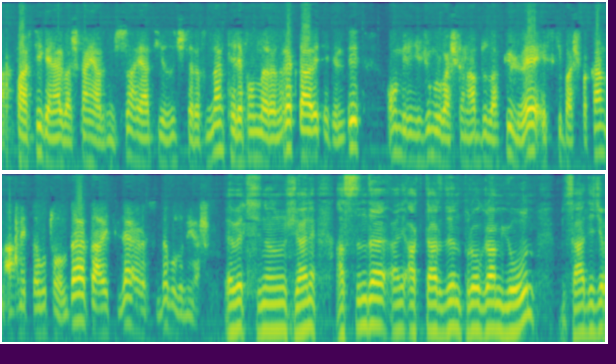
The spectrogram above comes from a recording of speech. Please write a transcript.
AK Parti Genel Başkan Yardımcısı Hayati Yazıcı tarafından telefonla aranarak davet edildi. 11. Cumhurbaşkanı Abdullah Gül ve eski Başbakan Ahmet Davutoğlu da davetliler arasında bulunuyor. Evet Sinan Onuş yani aslında hani aktardığın program yoğun sadece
